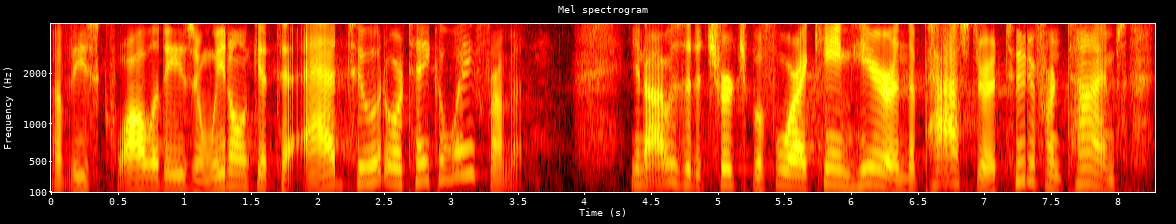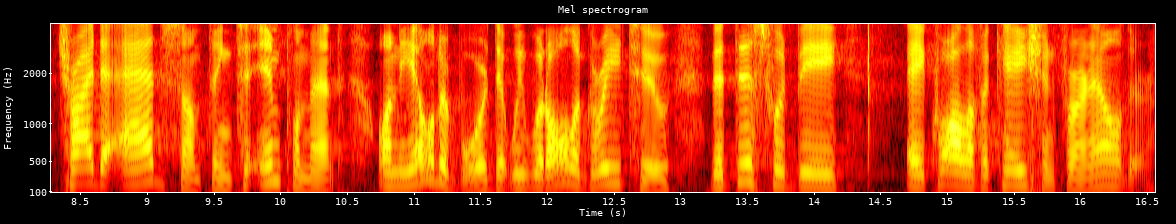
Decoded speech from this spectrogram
of these qualities, and we don't get to add to it or take away from it. You know, I was at a church before I came here, and the pastor at two different times tried to add something to implement on the elder board that we would all agree to that this would be a qualification for an elder.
